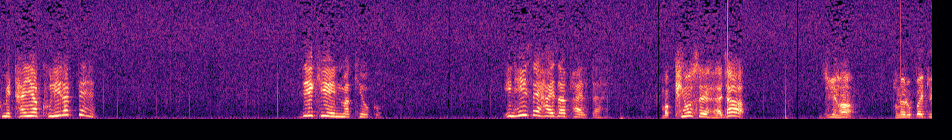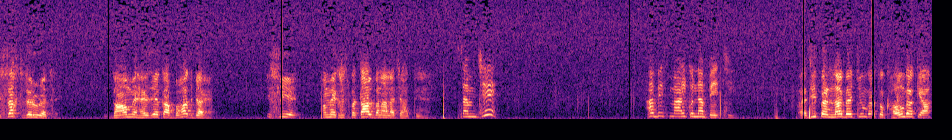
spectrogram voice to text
आप मिठाइयाँ खुली रखते हैं? देखिए इन मक्खियों को। इन्हीं से हैजा फैलता है। मक्खियों से हैजा? जी हाँ हमें रुपए की सख्त ज़रूरत है। गाँव में हैजे का बहुत डर है। इसलिए हम एक अस्पताल बनाना चाहते हैं। समझे? अब इस माल को न बेची अजी पर ना बेचूँगा तो खाऊँगा क्या?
